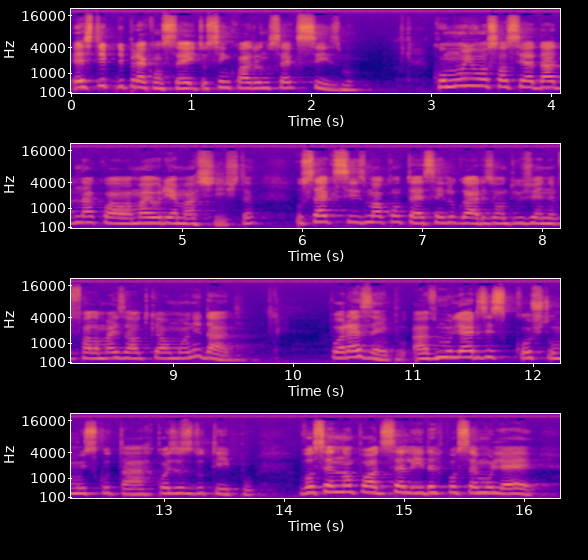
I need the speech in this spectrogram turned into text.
Esse tipo de preconceito se enquadra no sexismo. Comum em uma sociedade na qual a maioria é machista, o sexismo acontece em lugares onde o gênero fala mais alto que a humanidade. Por exemplo, as mulheres costumam escutar coisas do tipo: você não pode ser líder por ser mulher,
